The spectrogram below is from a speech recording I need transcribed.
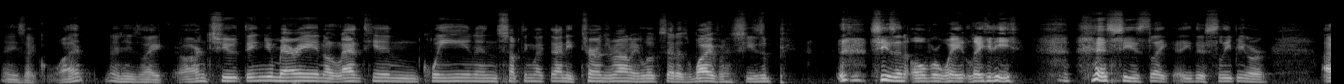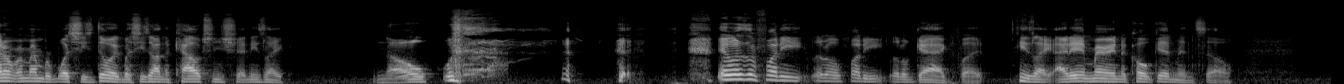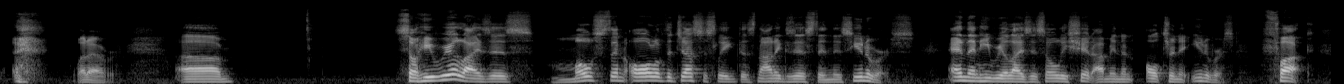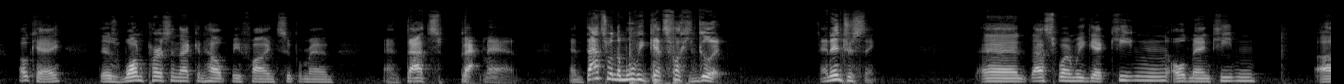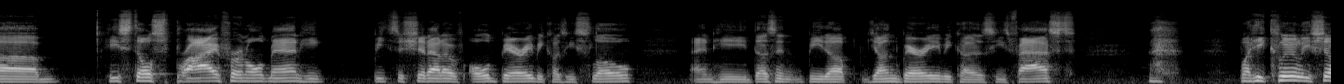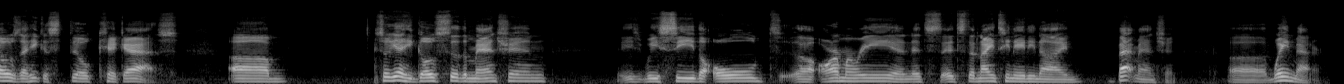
And he's like, "What?" And he's like, "Aren't you? Didn't you marry an Atlantean queen and something like that?" And he turns around and he looks at his wife, and she's a, she's an overweight lady, and she's like either sleeping or I don't remember what she's doing, but she's on the couch and shit. And he's like, "No." it was a funny little funny little gag, but he's like, "I didn't marry Nicole Kidman, so." whatever. Um, so he realizes most and all of the Justice League does not exist in this universe. And then he realizes, holy shit, I'm in an alternate universe. Fuck. Okay, there's one person that can help me find Superman, and that's Batman. And that's when the movie gets fucking good and interesting. And that's when we get Keaton, old man Keaton. Um, he's still spry for an old man. He beats the shit out of old Barry because he's slow, and he doesn't beat up young Barry because he's fast. but he clearly shows that he can still kick ass. Um, so yeah, he goes to the mansion. we see the old uh, armory, and it's it's the 1989 Batmansion, uh, Wayne Manor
